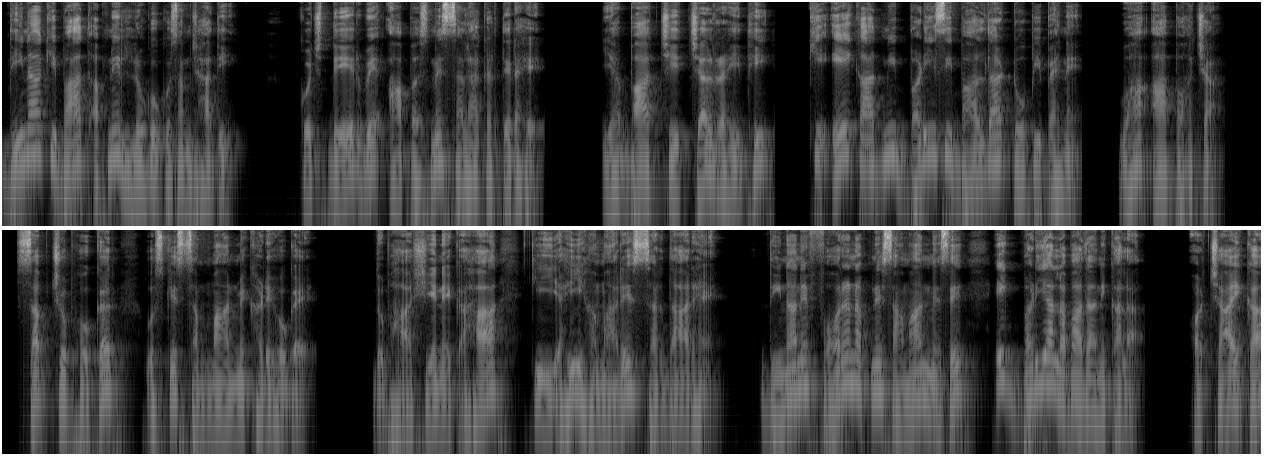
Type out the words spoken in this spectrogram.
दीना की बात अपने लोगों को समझा दी। कुछ देर वे आपस में सलाह करते रहे। यह बातचीत चल रही थी कि एक आदमी बड़ी सी बालदार टोपी पहने वहाँ आ पहुँचा। सब चुप होकर उसके सम्मान में खड़े हो गए। दुभाषिये ने कहा कि यही हमारे सरदार हैं। दीना ने फ़ौरन अपने सामान में से एक बढ़िया लबादा निकाला और चाय का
